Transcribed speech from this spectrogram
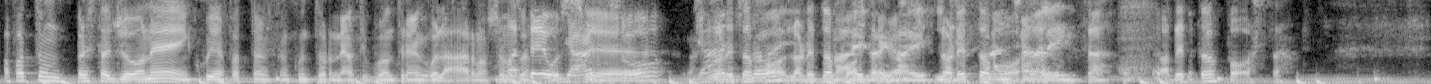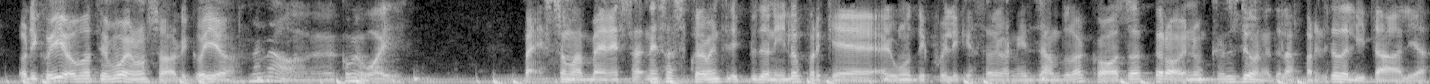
Ho fatto un prestagione in cui ho fatto anche un torneo tipo un triangolare, non so Matteo, cosa fosse. Gancio, l'ho, detto apposta, l'ho detto apposta, vai, ragazzi. Vai. L'ho detto apposta. lenza. L'ho detto apposta. Lo dico io, votate voi, non so, lo dico io. No, no, eh, come vuoi. Beh, insomma, beh, ne, sa, ne, sa, sicuramente di più Danilo perché è uno di quelli che sta organizzando la cosa, però in occasione della partita dell'Italia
